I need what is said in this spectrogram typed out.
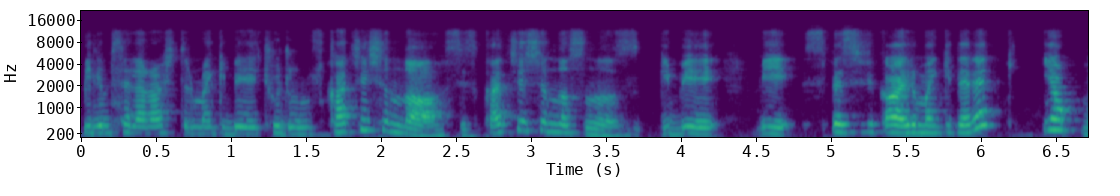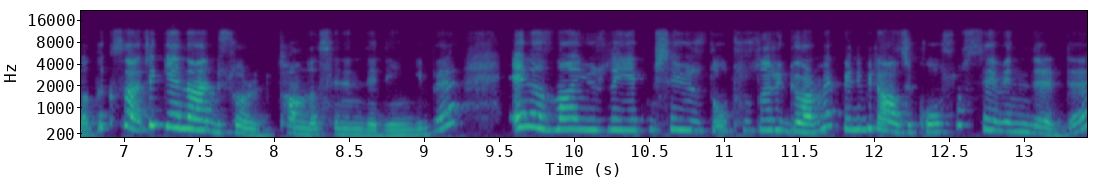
bilimsel araştırma gibi çocuğunuz kaç yaşında, siz kaç yaşındasınız gibi bir spesifik ayrıma giderek yapmadık. Sadece genel bir soruydu tam da senin dediğin gibi. En azından %70'e %30'ları görmek beni birazcık olsun sevindirdi.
